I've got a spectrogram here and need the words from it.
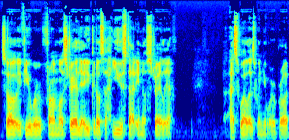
So if you were from Australia, you could also use that in Australia as well as when you were abroad.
